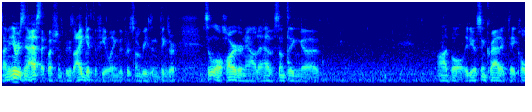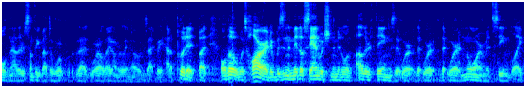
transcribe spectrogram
I mean, the reason I ask that question is because I get the feeling that for some reason things are. It's a little harder now to have something uh, oddball, idiosyncratic take hold now. There's something about the world, that world I don't really know exactly how to put it. But although it was hard, it was in the middle, of sandwiched in the middle of other things that were that were that were a norm. It seemed like.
